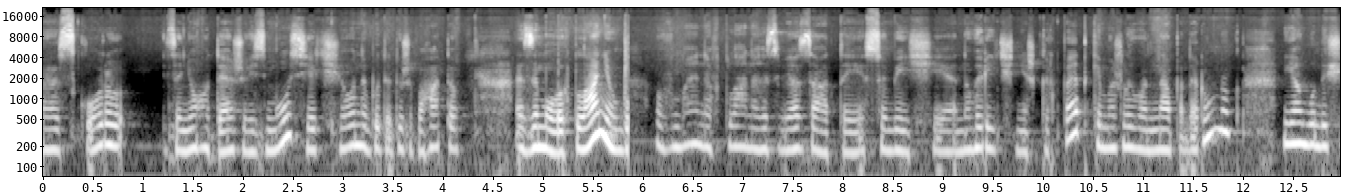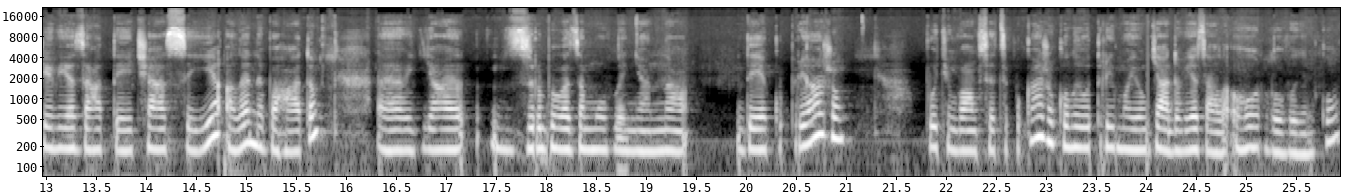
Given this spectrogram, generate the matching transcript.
е, скоро за нього теж візьмусь, якщо не буде дуже багато зимових планів. В мене в планах зв'язати собі ще новорічні шкарпетки, можливо, на подарунок. Я буду ще в'язати час є, але небагато. Е, Я зробила замовлення на деяку пряжу. Потім вам все це покажу, коли отримаю. Я дов'язала горловинку.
